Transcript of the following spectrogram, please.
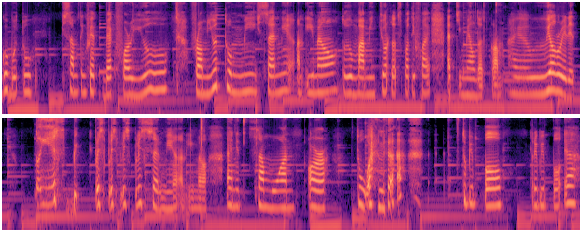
gue butuh something feedback for you from you to me send me an email to mamicur.spotify at gmail.com i will read it. Please big please please please please send me an email. I need someone or two. One two people three people yeah.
